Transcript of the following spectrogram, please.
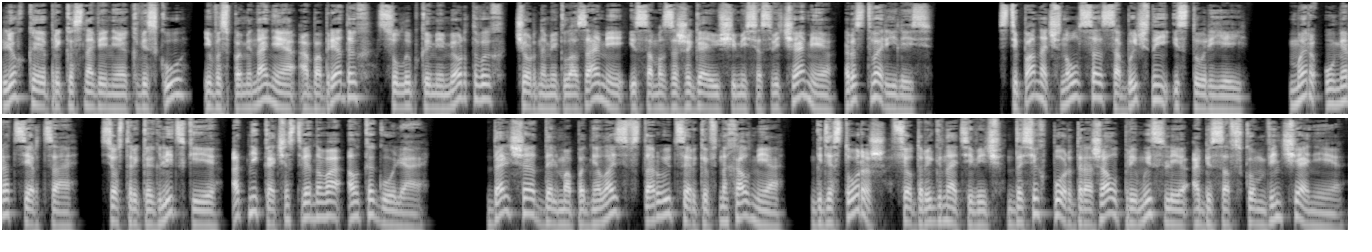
Легкое прикосновение к виску и воспоминания об обрядах с улыбками мертвых, черными глазами и самозажигающимися свечами растворились. Степан очнулся с обычной историей. Мэр умер от сердца, сестры Коглицкие от некачественного алкоголя. Дальше Дельма поднялась в старую церковь на холме, где сторож Федор Игнатьевич до сих пор дрожал при мысли о бесовском венчании.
